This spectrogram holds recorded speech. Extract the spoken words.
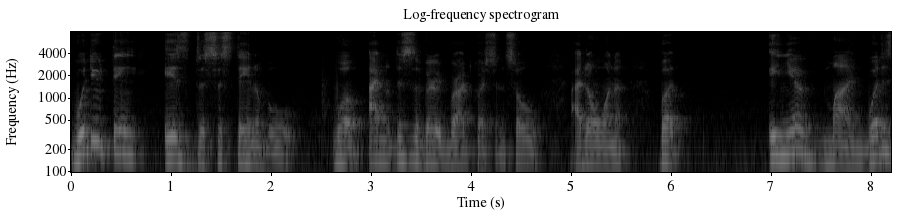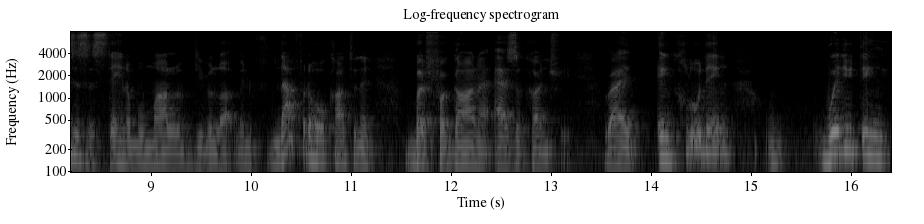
what do you think is the sustainable? Well, I know this is a very broad question, so I don't want to. But in your mind, what is a sustainable model of development, not for the whole continent, but for Ghana as a country, right? Including, where do you think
